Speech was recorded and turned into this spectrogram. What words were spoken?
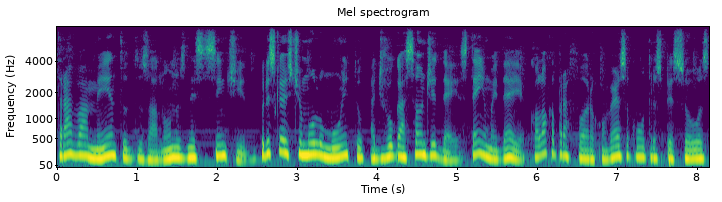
travamento dos alunos nesse sentido. Por isso que eu estimulo muito a divulgação de ideias. Tem uma ideia? Coloca para fora, conversa com outras pessoas.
